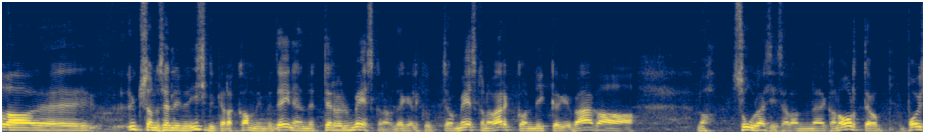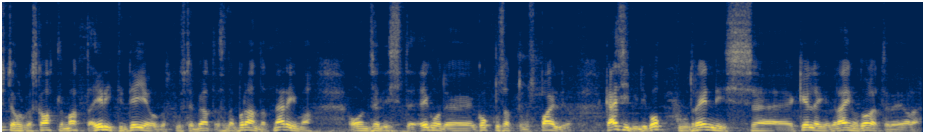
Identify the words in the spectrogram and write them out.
aga eh, üks on selline isiklik ära kammimine, teine on, et tervel meeskonnal tegelikult meeskonna värk on ikkagi väga noh, suur asi, seal on ka noorte poiste hulgas kahtlemata, eriti teie hulgas, kus te peate seda põrandat närima, on sellist egode kokkusattumust palju. käsipidi kokku trennis eh, kellegagi läinud olete või ei ole?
